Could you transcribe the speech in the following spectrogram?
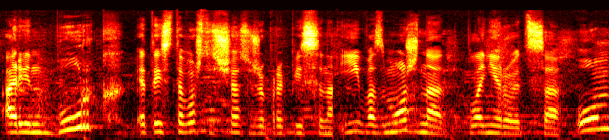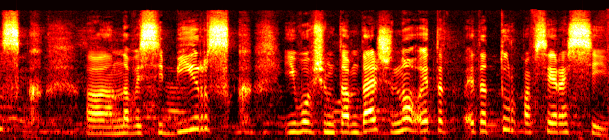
Оренбург, это из того, что сейчас уже прописано. И, возможно, планируется Омск, Новосибирск, и, в общем, там дальше, но это, это тур по всей России.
